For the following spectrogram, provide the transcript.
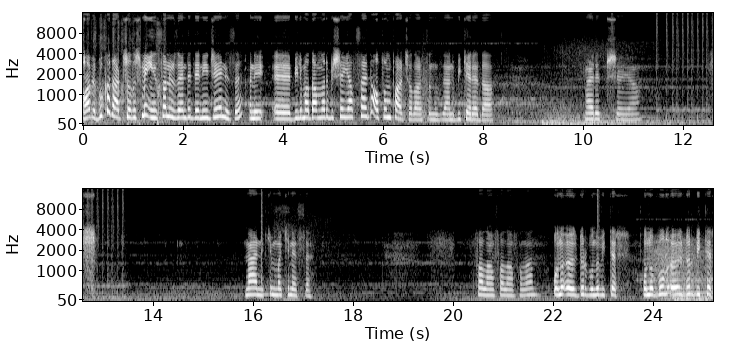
Abi bu kadar çalışma insan üzerinde deneyeceğinizi hani e, bilim adamları bir şey yapsaydı atomu parçalarsınız yani bir kere daha. Hayret bir şey ya. Wernicke'in makinesi. Falan falan falan. Onu öldür bunu bitir. Onu bul öldür bitir.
